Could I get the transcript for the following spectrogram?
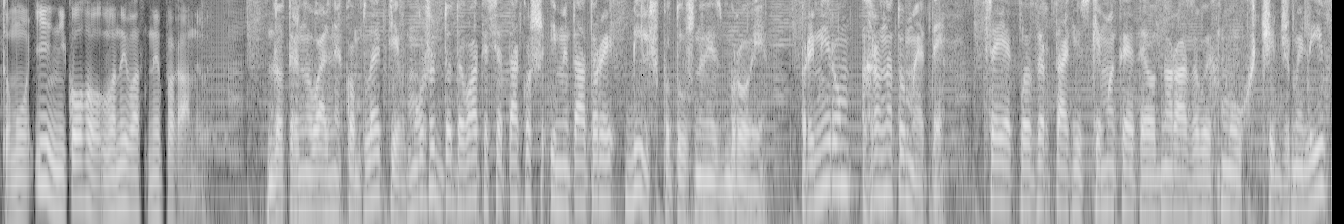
Тому і нікого вони вас не поранили. До тренувальних комплектів можуть додаватися також імітатори більш потужної зброї. Приміром, гранатомети. Це як лазертагівські макети одноразових мух чи джмелів,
